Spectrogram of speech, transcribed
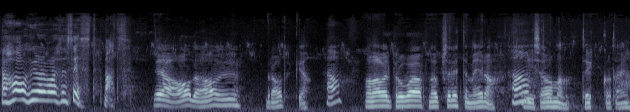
Jaha, och hur har det varit sen sist, Mats? Ja, det har ju bra tycker jag. Ja. Man har väl provat att öppna upp sig lite mer då. Ja. Visa vad man tycker och tänker.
